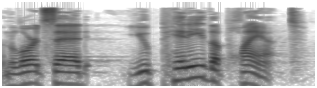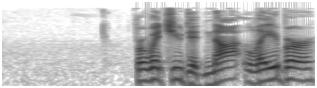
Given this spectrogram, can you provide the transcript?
And the Lord said, You pity the plant for which you did not labor,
